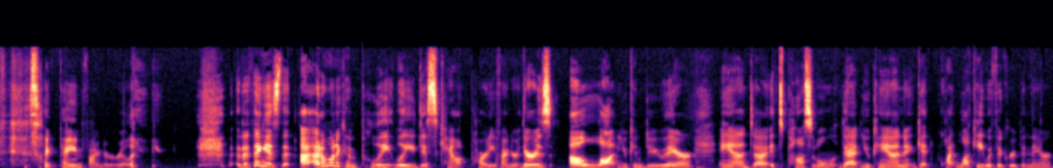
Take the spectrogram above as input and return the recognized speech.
it's like pain finder, really. the thing is that I, I don't want to completely discount Party Finder. There is a lot you can do there, and uh, it's possible that you can get quite lucky with a group in there,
